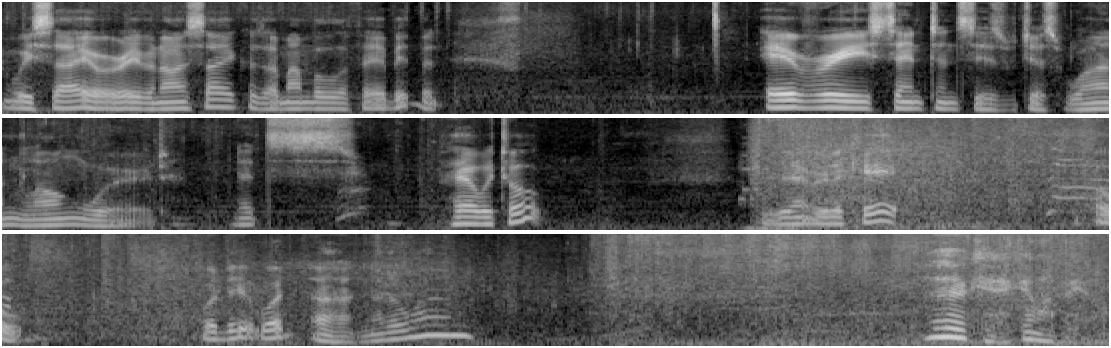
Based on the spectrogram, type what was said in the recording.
we say, or even I say, because I mumble a fair bit. But every sentence is just one long word. That's how we talk. We don't really care. Oh. What did what? Uh, another one? Okay, come on, Bill.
